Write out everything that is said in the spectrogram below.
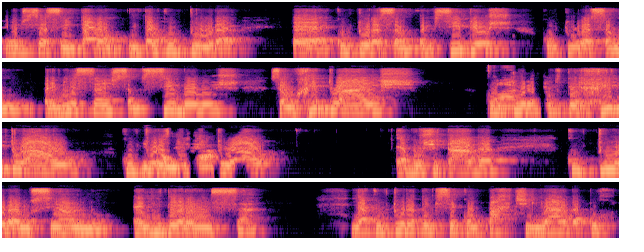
eu disse assim: tá bom, então cultura é cultura são princípios, cultura são premissas, são símbolos, são rituais. Cultura claro. tem que ter ritual, cultura sem ritual é buchitada. Cultura, Luciano, é liderança. E a cultura tem que ser compartilhada por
